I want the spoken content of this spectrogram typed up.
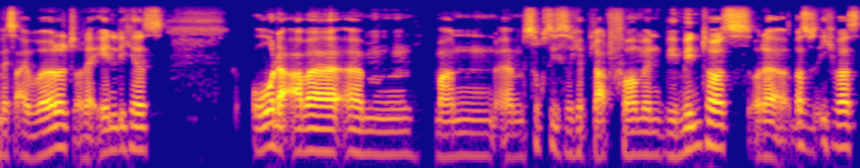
MSI World oder ähnliches. Oder aber ähm, man ähm, sucht sich solche Plattformen wie Mintos oder was weiß ich was.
